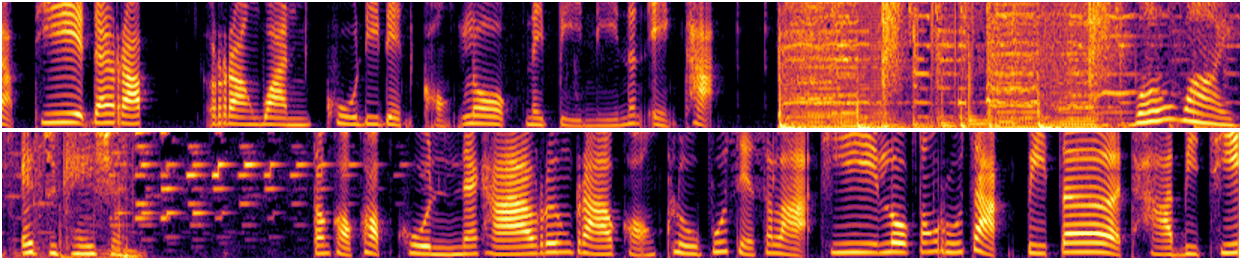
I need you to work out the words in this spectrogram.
กับที่ได้รับรางวัลครูดีเด่นของโลกในปีนี้นั่นเองค่ะ Worldwide Education ต้องขอขอบคุณนะคะ เรื่องราวของครูผู้เสียสละที่โลกต้องรู้จักปีเตอร์ทาบิชิ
